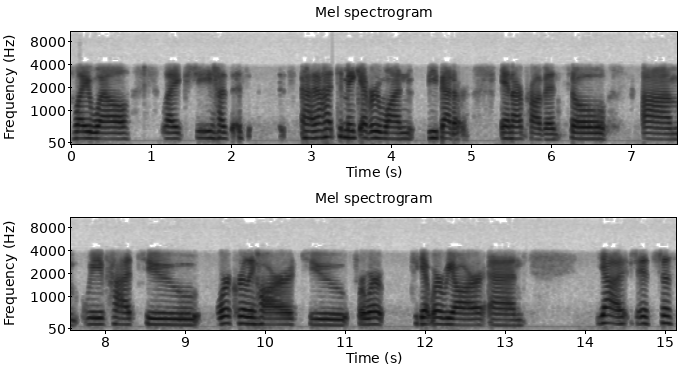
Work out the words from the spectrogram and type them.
play well. Like she has had to make everyone be better in our province. So um, we've had to work really hard to for where to get where we are, and yeah, it's just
